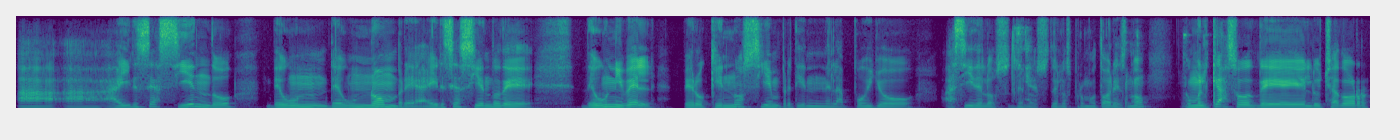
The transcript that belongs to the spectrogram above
a, irse haciendo de un, de un nombre, a irse haciendo de, de un nivel, pero que no siempre tienen el apoyo así de los, de los, de los promotores, ¿no? Como el caso del luchador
